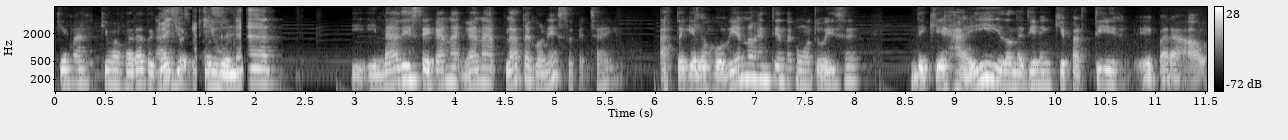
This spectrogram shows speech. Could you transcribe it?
¿Qué más, qué más barato que eso? Ayunar. Y, y, nadie se gana, gana plata con eso, ¿cachai? Hasta que los gobiernos entiendan, como tú dices, de que es ahí donde tienen que partir eh, para...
